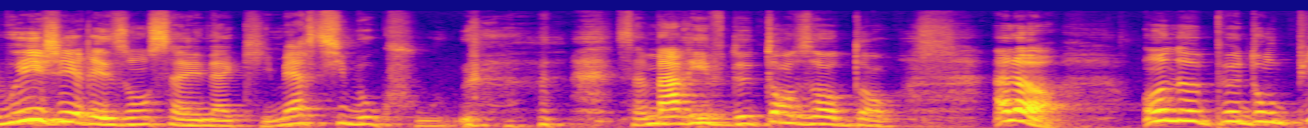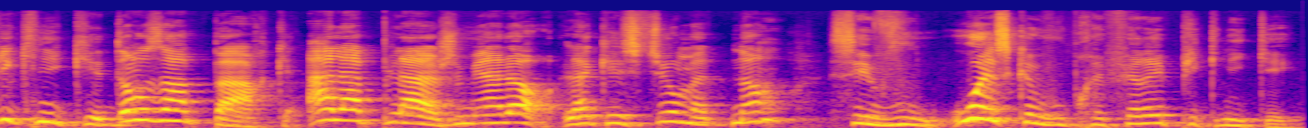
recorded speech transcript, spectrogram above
Oui, j'ai raison, Saenaki, merci beaucoup. ça m'arrive de temps en temps. Alors, on ne peut donc pique-niquer dans un parc, à la plage. Mais alors, la question maintenant, c'est vous. Où est-ce que vous préférez pique-niquer?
